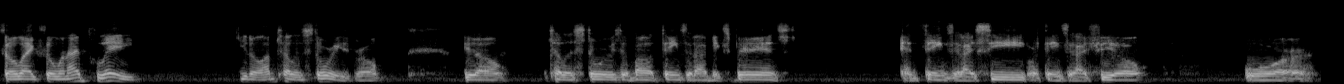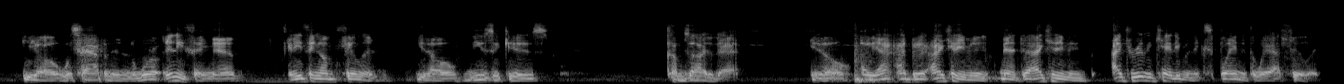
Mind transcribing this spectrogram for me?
So like, so when I play, you know, I'm telling stories, bro. You know, telling stories about things that I've experienced and things that I see or things that I feel or, you know, what's happening in the world, anything, man anything I'm feeling, you know, music is comes out of that. You know, I mean, I, I, I can't even, man, I can't even, I really can't even explain it the way I feel it.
